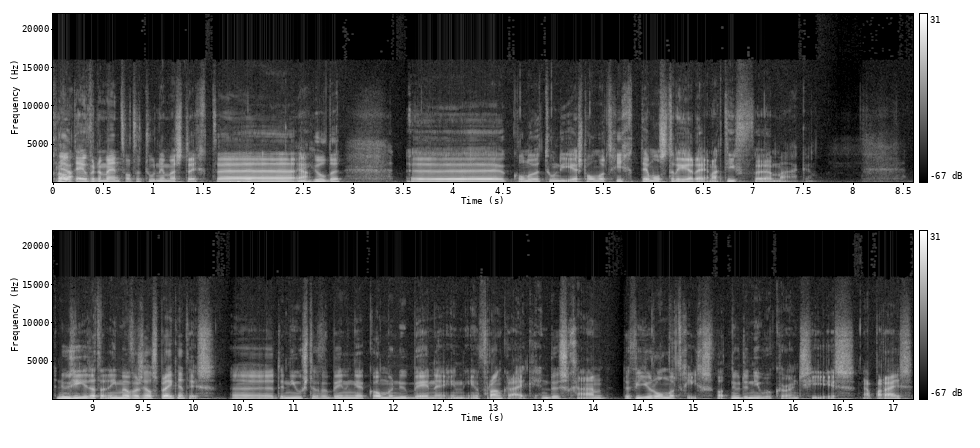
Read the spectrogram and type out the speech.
groot ja. evenement wat we toen in Maastricht ja. hielden. Uh, konden we toen die eerste 100 gig demonstreren en actief uh, maken. En nu zie je dat dat niet meer vanzelfsprekend is. Uh, de nieuwste verbindingen komen nu binnen in, in Frankrijk. En dus gaan de 400 gigs, wat nu de nieuwe currency is, naar Parijs.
